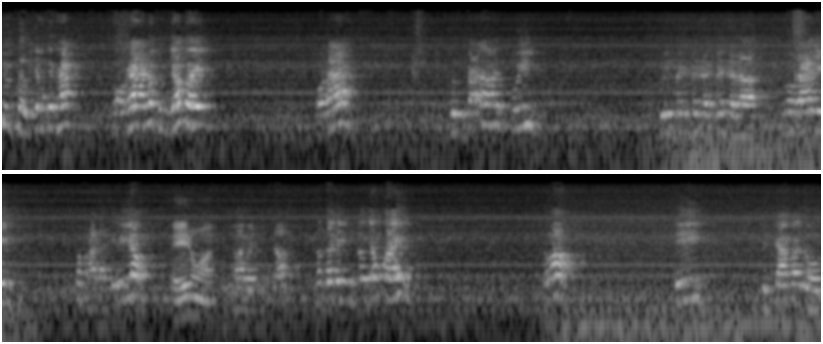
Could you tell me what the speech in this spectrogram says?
Tương tự trong cái khác. Ngồi ra nó cũng giống vậy. Ngồi ra thường cái thôi quy quy bên bên này bên này là ngồi ra gì có phải là chữ y không? Ý đúng rồi. Rồi mình đó nó thấy nó giống ấy. Đúng không? Y kiểm tra ba đồ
